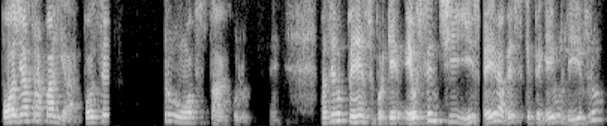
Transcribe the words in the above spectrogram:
pode atrapalhar, pode ser um obstáculo. Né? Mas eu penso, porque eu senti isso, a primeira vez que peguei o livro,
